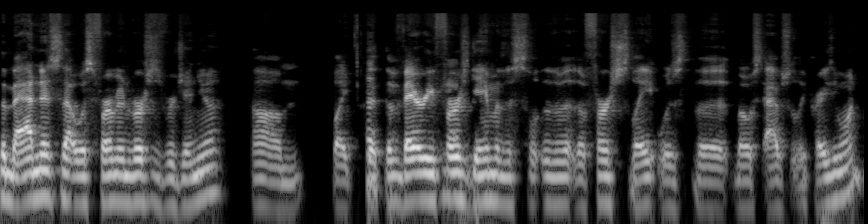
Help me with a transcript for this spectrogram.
the madness that was Furman versus Virginia. Um, like the, the very first game of the, the the first slate was the most absolutely crazy one.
